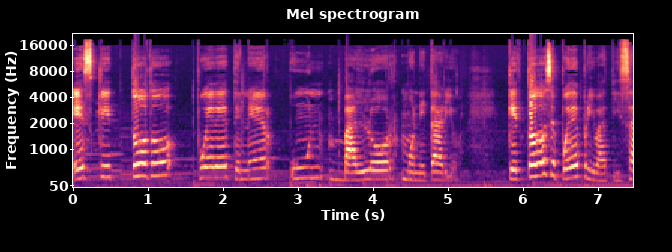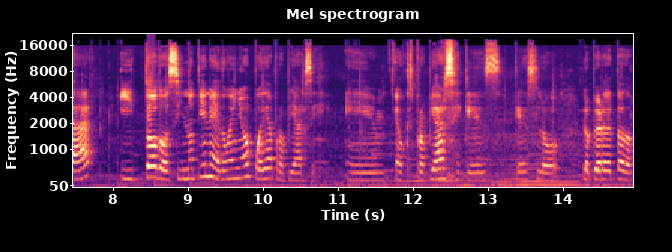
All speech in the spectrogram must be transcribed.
es que todo puede tener un valor monetario, que todo se puede privatizar y todo, si no tiene dueño, puede apropiarse eh, o expropiarse, que es, que es lo, peor de todo.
